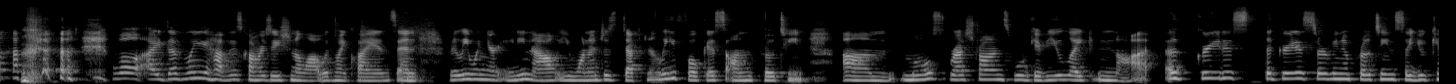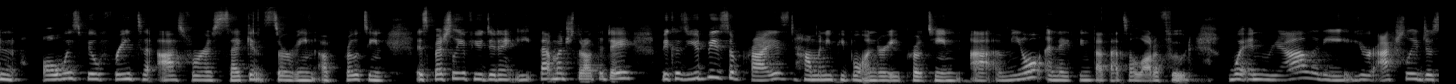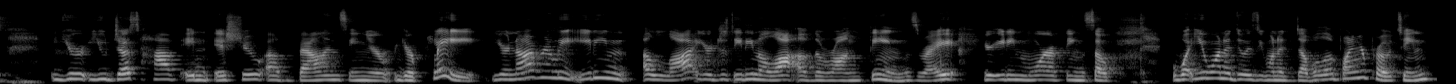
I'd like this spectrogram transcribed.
well, I definitely have this conversation a lot with my clients, and really, when you're eating out, you want to just definitely focus on protein. Um, most restaurants will give you like not a greatest the greatest serving of protein, so you can always feel free to ask for a second serving of protein, especially if you didn't eat that much throughout the day, because you'd be surprised how many people under undereat protein at a meal and they think that that's a lot of food. When in reality, you're actually just you're you just have an issue of balancing your your plate. You're not really eating a lot you're just eating a lot of the wrong things right? You're eating more of things. So what you want to do is you want to double up on your protein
